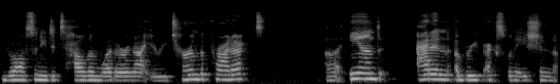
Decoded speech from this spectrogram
You also need to tell them whether or not you returned the product uh, and add in a brief explanation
